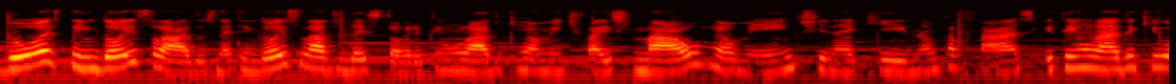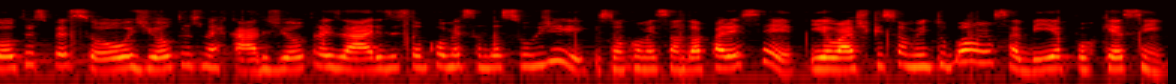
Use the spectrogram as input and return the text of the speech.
dois, tem dois lados, né, tem dois lados da história. Tem um lado que realmente faz mal, realmente, né, que não tá fácil, e tem um lado que outras pessoas de outros mercados, de outras áreas estão começando a surgir, estão começando a aparecer. E eu acho que isso é muito bom, sabia? Porque assim,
